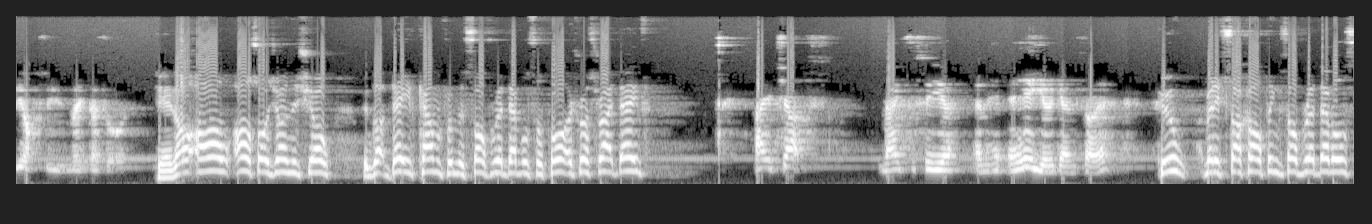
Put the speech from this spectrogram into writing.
the off season, mate. Definitely. Cheers. All, all, also joining the show, we've got Dave Cameron from the Salford Red Devils Supporters Trust, right, Dave? Hi chaps, nice to see you and he- hear you again. Sorry. Cool. Ready to talk all things Salford Red Devils?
